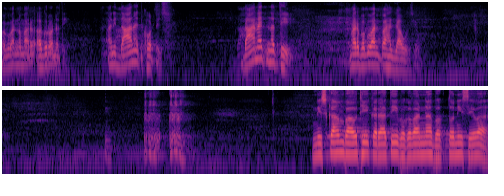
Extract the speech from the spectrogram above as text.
ભગવાનનો માર્ગ અઘરો નથી. આની દાન જ ખોટે છે. દાન જ નથી. મારે ભગવાન પાસે જવું છે. નિષ્કામ ભાવથી કરાતી ભગવાનના ભક્તોની સેવા,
